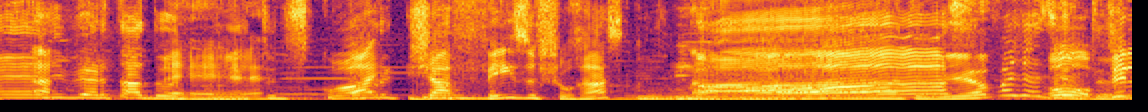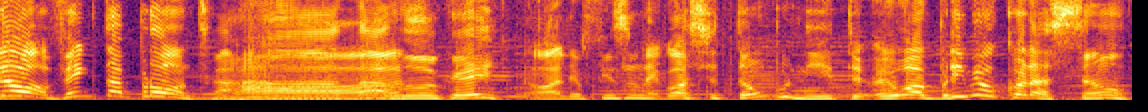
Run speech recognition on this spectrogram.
É libertador. É. Tu descobre Pai, que... já fez o churrasco? Tu viu, Pajezito? Ô, filho, vem que tá pronto. Ah, tá louco, hein? Olha, eu fiz um negócio tão bonito. Eu abri meu coração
